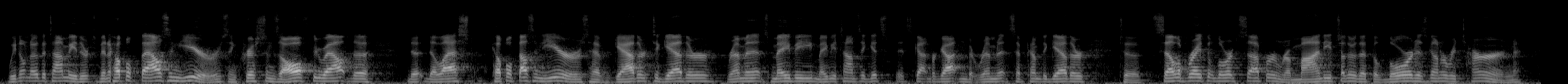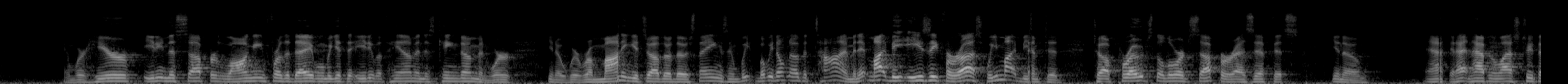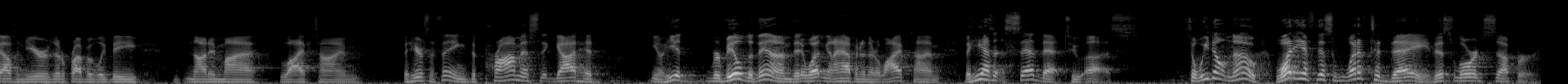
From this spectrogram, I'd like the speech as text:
We don't know the time either. It's been a couple thousand years, and Christians all throughout the, the, the last couple thousand years have gathered together. Remnants, maybe, maybe times it gets it's gotten forgotten, but remnants have come together to celebrate the Lord's Supper and remind each other that the Lord is going to return. And we're here eating this supper, longing for the day when we get to eat it with Him in His kingdom, and we're, you know, we're reminding each other of those things, and we, but we don't know the time. And it might be easy for us. We might be tempted to approach the Lord's Supper as if it's, you know, it hadn't happened in the last 2,000 years. It'll probably be not in my lifetime. But here's the thing the promise that God had, you know, He had revealed to them that it wasn't going to happen in their lifetime, but He hasn't said that to us. So we don't know. What if this what if today, this Lord's Supper,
